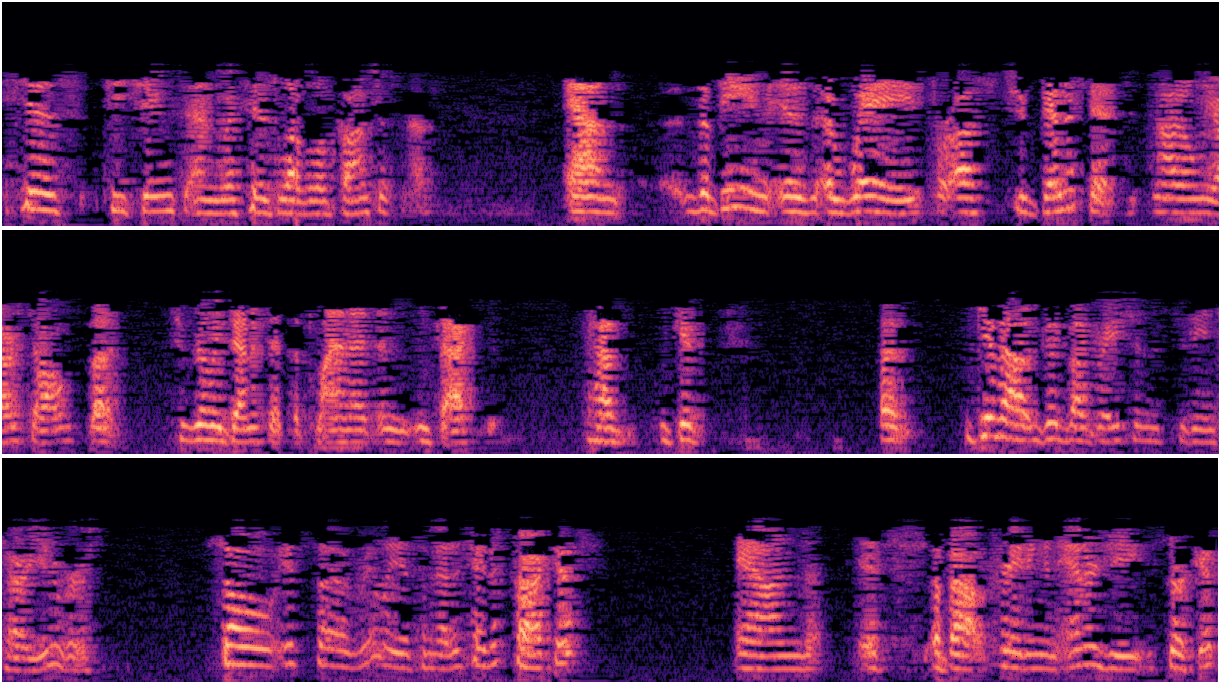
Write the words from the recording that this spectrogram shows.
his teachings and with his level of consciousness. And the beam is a way for us to benefit not only ourselves, but to really benefit the planet and in fact have give uh, give out good vibrations to the entire universe. So it's a, really it's a meditative practice, and it's about creating an energy circuit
